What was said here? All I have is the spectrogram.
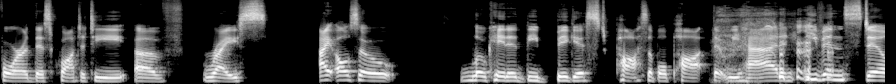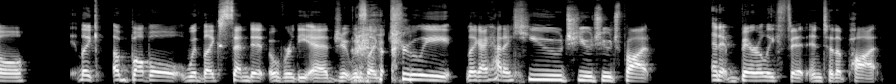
for this quantity of rice. I also located the biggest possible pot that we had. And even still, like a bubble would like send it over the edge. It was like truly like I had a huge, huge, huge pot and it barely fit into the pot.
